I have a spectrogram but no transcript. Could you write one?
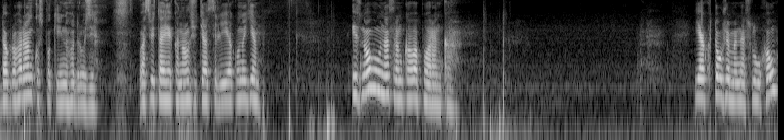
Доброго ранку, спокійного, друзі. Вас вітає канал Життя в селі, як воно є. І знову у нас ранкова поранка. Як хто вже мене слухав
